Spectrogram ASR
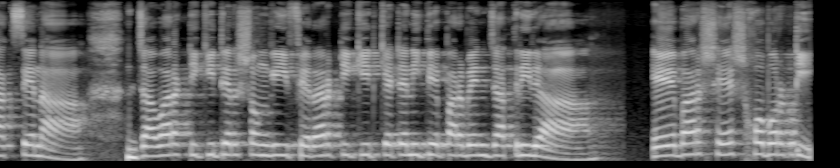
থাকছে না। যাওয়ার টিকিটের সঙ্গেই ফেরার টিকিট কেটে নিতে পারবেন যাত্রীরা। এবার শেষ খবরটি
